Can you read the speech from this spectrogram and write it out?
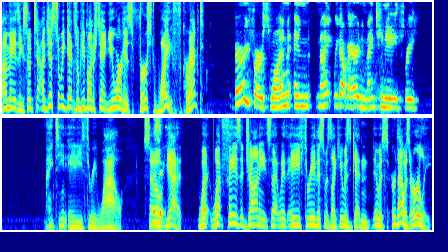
Amazing. So, t- uh, just so we get so people understand, you were his first wife, correct? Very first one. In night, we got married in 1983. 1983. Wow. So yeah, what what phase of Johnny? So that with 83, this was like he was getting it was or that was early.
